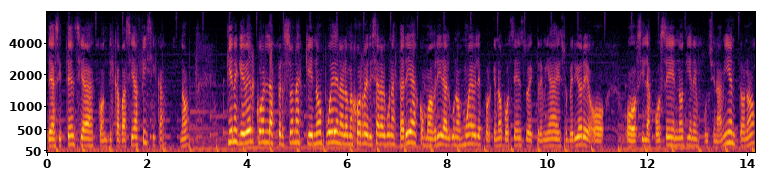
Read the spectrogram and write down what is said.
de asistencia con discapacidad física, ¿no? Tiene que ver con las personas que no pueden a lo mejor realizar algunas tareas como abrir algunos muebles porque no poseen sus extremidades superiores o, o, si las poseen no tienen funcionamiento, ¿no?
